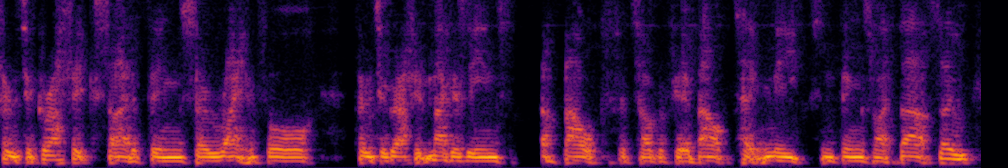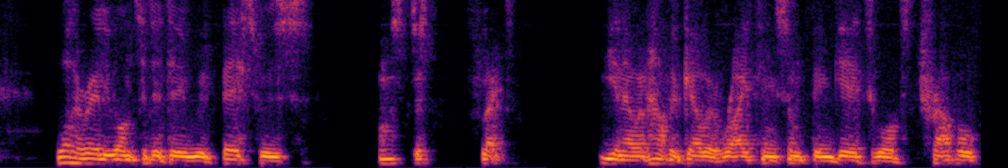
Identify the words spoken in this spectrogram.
photographic side of things. So writing for photographic magazines about photography, about techniques and things like that. So what I really wanted to do with this was, was just flex, you know, and have a go at writing something geared towards travel.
